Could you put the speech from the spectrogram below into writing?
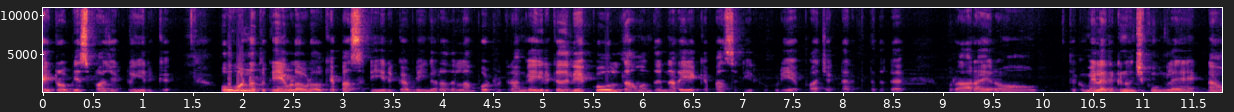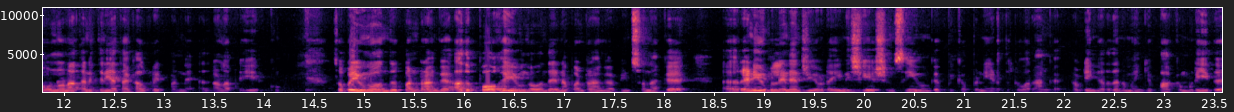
ஹைட்ரோ பேஸ்ட் ப்ராஜெக்ட்டும் இருக்குது ஒவ்வொன்றுத்துக்கும் எவ்வளோ எவ்வளோ கெப்பாசிட்டி இருக்குது அப்படிங்கிறதெல்லாம் போட்டிருக்கிறாங்க. இருக்கிறதுலேயே கோல் தான் வந்து நிறைய கெப்பாசிட்டி இருக்கக்கூடிய ப்ராஜெக்டாக இருக்குது கிட்டத்தட்ட ஒரு ஆறாயிரத்துக்கு மேலே இருக்குன்னு வச்சுக்கோங்களேன் நான் ஒன்று ஒன்றா தனித்தனியாக தான் கால்குலேட் பண்ணேன். அதனால அப்படியே இருக்கும். ஸோ இப்போ இவங்க வந்து பண்ணுறாங்க அது போக இவங்க வந்து என்ன பண்ணுறாங்க அப்படின்னு சொன்னாக்க ரெனியூபிள் எனர்ஜியோட இனிஷியேஷன்ஸையும் இவங்க பிக்கப் பண்ணி எடுத்துகிட்டு வராங்க அப்படிங்கிறத நம்ம இங்கே பார்க்க முடியுது.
